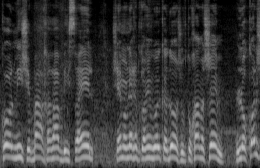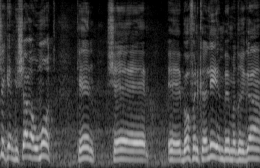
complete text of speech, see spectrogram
כל מי שבא אחריו בישראל שהם ממלכת כהנים וגוי קדוש ובתוכם השם לא כל שכן בשאר האומות כן שבאופן כללי הם במדרגה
